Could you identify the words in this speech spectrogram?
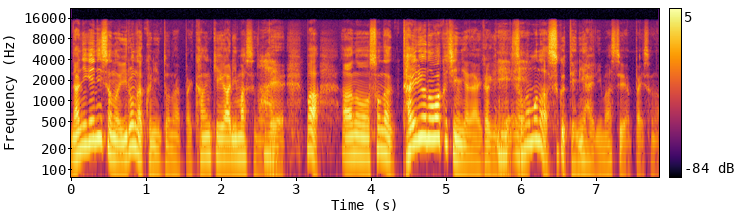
何気にそのいろんな国とのやっぱり関係がありますので、はい、まああのそんな大量のワクチンじゃない限り、そのものはすぐ手に入りますよやっぱりその。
